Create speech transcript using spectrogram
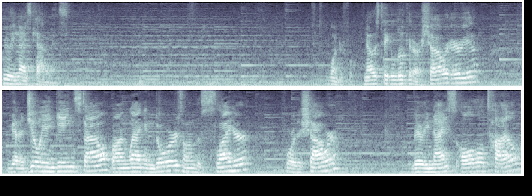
really nice cabinets. Wonderful. Now let's take a look at our shower area. We got a Joanna Gaines style barn wagon doors on the slider for the shower. Very nice, all tile.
